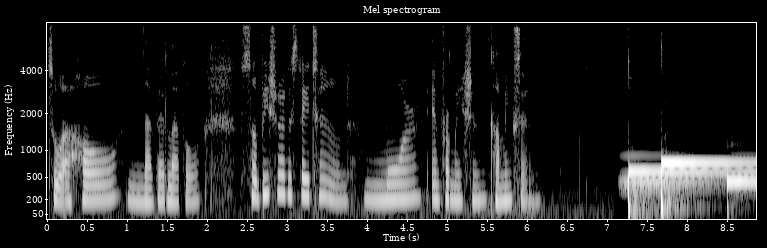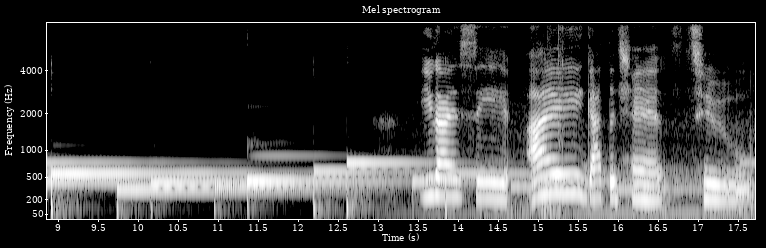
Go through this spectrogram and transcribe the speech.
to a whole nother level. So be sure to stay tuned. More information coming soon. You guys see, I got the chance to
